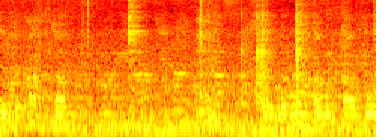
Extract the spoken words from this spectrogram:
untuk acap. Sendok untuk tabur-tabur.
